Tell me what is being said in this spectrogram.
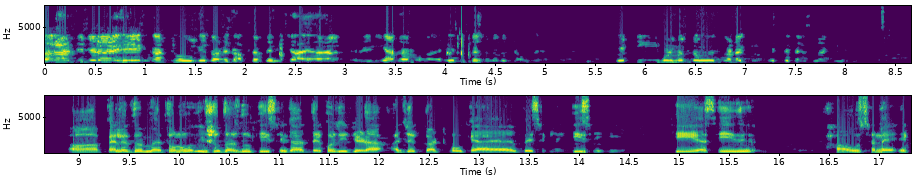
ਸਰ, ਅੱਜ ਜਿਹੜਾ ਇਹ ਇਕੱਠ ਹੋ ਕੇ ਤੁਹਾਡੇ ਦਫ਼ਤਰ ਦੇ ਵਿੱਚ ਆਇਆ, ਰੇੜੀਆਂ ਦਾ ਰੋਣਾ ਹੈ ਲੋਕੇਸ਼ਨ ਤੋਂ ਚੱਲ ਰਿਹਾ ਇਹ ਕੀ ਹੁਣ ਮਤਲਬ ਤੁਹਾਡਾ ਕੀ ਇਸ ਪਹਿਲੇ ਤਾਂ ਮੈਂ ਤੁਹਾਨੂੰ ਇਸ਼ੂ ਦੱਸ ਦੂੰ ਕੀ ਸੀਗਾ। ਦੇਖੋ ਜੀ, ਜਿਹੜਾ ਅੱਜ ਕੱਟ ਹੋ ਕੇ ਆਇਆ ਹੈ ਬੇਸਿਕਲੀ ਕੀ ਸੀਗੀ ਕਿ ਅਸੀਂ ਹਾਊਸ ਨੇ ਇੱਕ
